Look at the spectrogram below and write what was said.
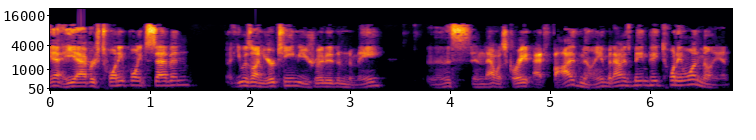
yeah, he averaged 20.7. He was on your team, you traded him to me. And this and that was great at 5 million, but now he's being paid 21 million.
